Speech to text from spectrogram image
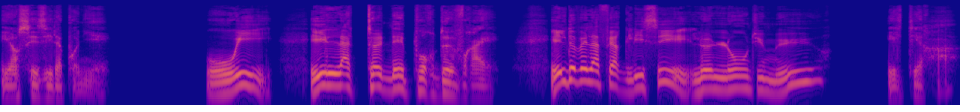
et en saisit la poignée. Oui, il la tenait pour de vrai. Il devait la faire glisser le long du mur. Il tira,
